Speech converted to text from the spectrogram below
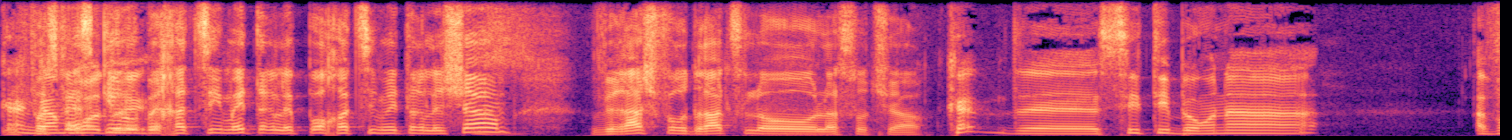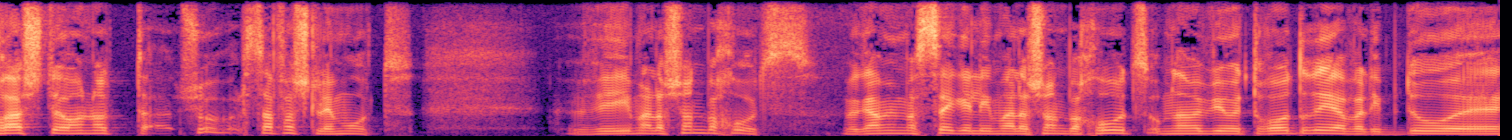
כן, הוא מפספס כאילו בחצי מטר לפה, חצי מטר לשם, ורשפורד רץ לו לעשות שער. כן, סיטי בעונה, עברה שתי עונות, שוב, על סף השלמות. והיא עם הלשון בחוץ. וגם עם הסגל עם הלשון בחוץ. אמנם הביאו את רודרי, אבל איבדו... אה,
